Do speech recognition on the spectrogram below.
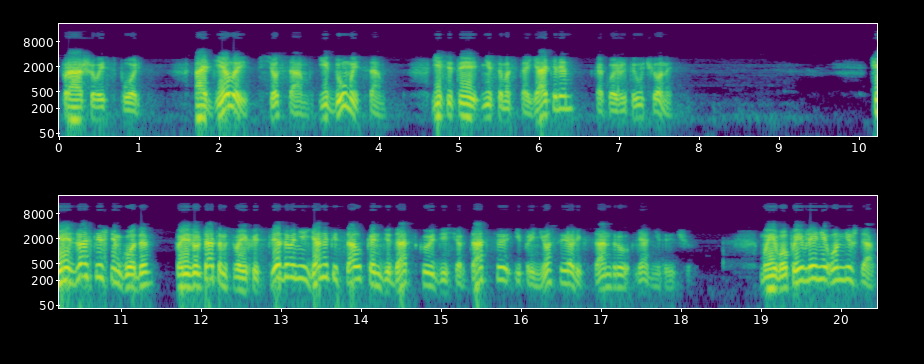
спрашивай, спорь. А делай все сам и думай сам. Если ты не самостоятелен, какой же ты ученый? Через два с лишним года по результатам своих исследований я написал кандидатскую диссертацию и принес ее Александру Леонидовичу. Моего появления он не ждал.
